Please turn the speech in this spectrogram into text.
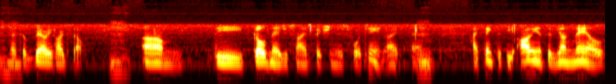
Mhm. That's a very hard sell Mm. um, the golden age of science fiction is 14, right? And Mm. I think that the audience of young males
